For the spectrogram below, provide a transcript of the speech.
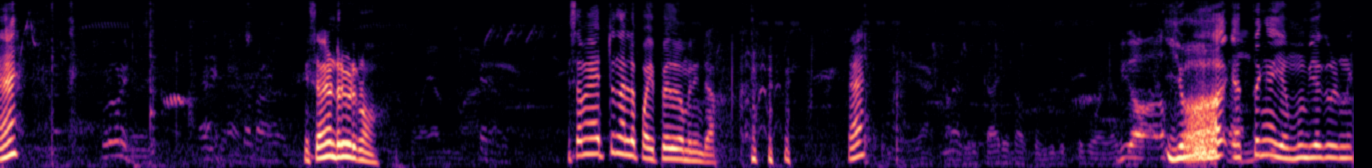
ഏ? നിസാമ ഇന്റർവ്യൂ എടുക്കണോ? നിസാമ ഏറ്റവും നല്ല പൈപ്പ് ഏത് കമ്പനിന്റെ ഏ? യോ എത്തങ്ങ എമ്മും ബിയൊക്കെ വിടുന്നു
